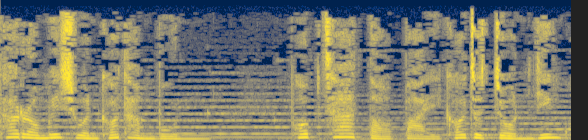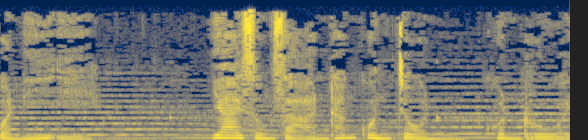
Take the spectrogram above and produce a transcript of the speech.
ถ้าเราไม่ชวนเขาทำบุญภพชาติต่อไปเขาจะจนยิ่งกว่านี้อีก ยายสงสารทั้งคนจน คนรวย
